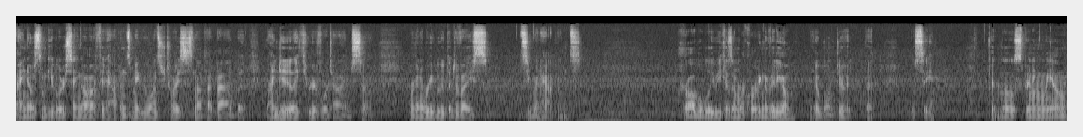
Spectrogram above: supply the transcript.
I know some people are saying, oh, if it happens maybe once or twice, it's not that bad, but mine did it like three or four times, so we're going to reboot the device, see what happens. Probably because I'm recording a video, it won't do it, but we'll see. Getting a little spinning wheel,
